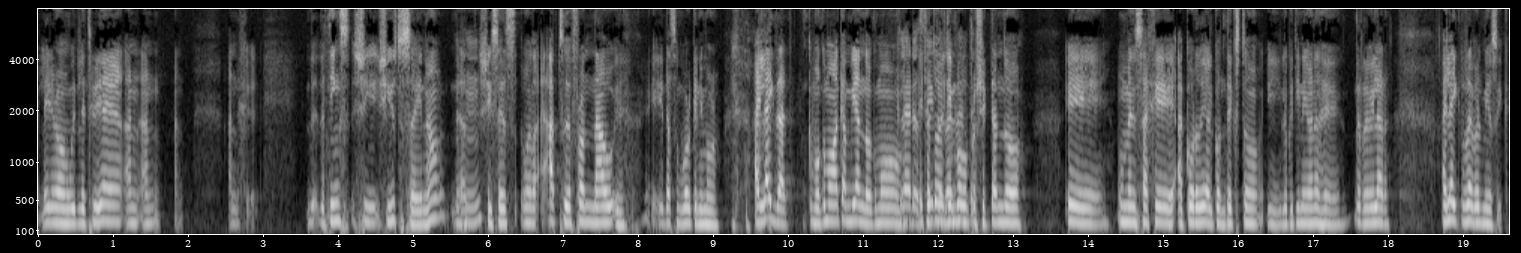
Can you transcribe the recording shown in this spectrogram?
later on with Le Tigre and, and, and, and her, the, the things she, she used to say, no? That She says, well, up to the front now, uh, it doesn't work anymore. I like that. Como cómo va cambiando, como Claro, está sí, todo el tiempo proyectando eh, un mensaje acorde al contexto y lo que tiene ganas de, de revelar. I like rebel music.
